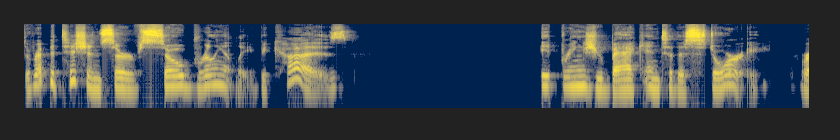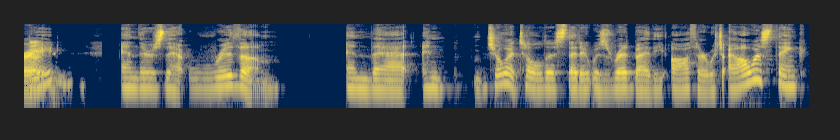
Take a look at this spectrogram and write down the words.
The repetition serves so brilliantly because it brings you back into the story, right? Mhm. And there's that rhythm and that, and Joa told us that it was read by the author, which I always think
